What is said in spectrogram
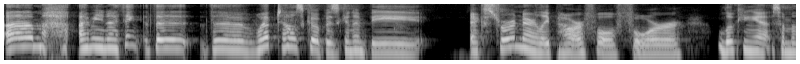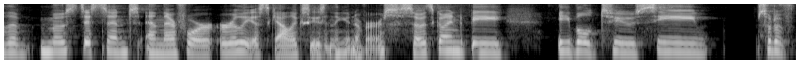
Um, I mean, I think the the Webb telescope is going to be extraordinarily powerful for looking at some of the most distant and therefore earliest galaxies in the universe. So it's going to be able to see sort of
